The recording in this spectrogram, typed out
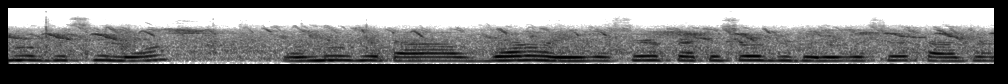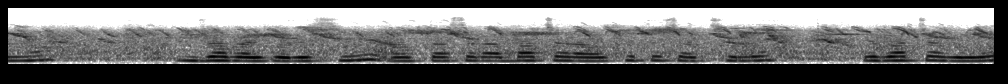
মুরগি ছিল ওই মুরগিটা বড় হয়ে গেছে পেটে চর্বি ধরে গেছে, তার জন্য জবাই করেছি। আর তাছাড়া বাচ্চারাও খেতে চাচ্ছিল। এই বাচ্চাগুলো,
